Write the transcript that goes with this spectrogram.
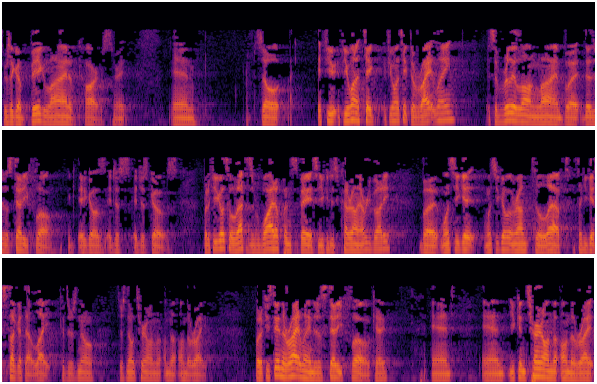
there's like a big line of cars, right? And so if you if you want to take if you want to take the right lane, it's a really long line, but there's a steady flow. It, it goes, it just, it just goes. But if you go to the left, a wide open space, and you can just cut around everybody. But once you get, once you go around to the left, it's like you get stuck at that light because there's no, there's no turn on the, on the on the right. But if you stay in the right lane, there's a steady flow, okay? And and you can turn on the on the right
